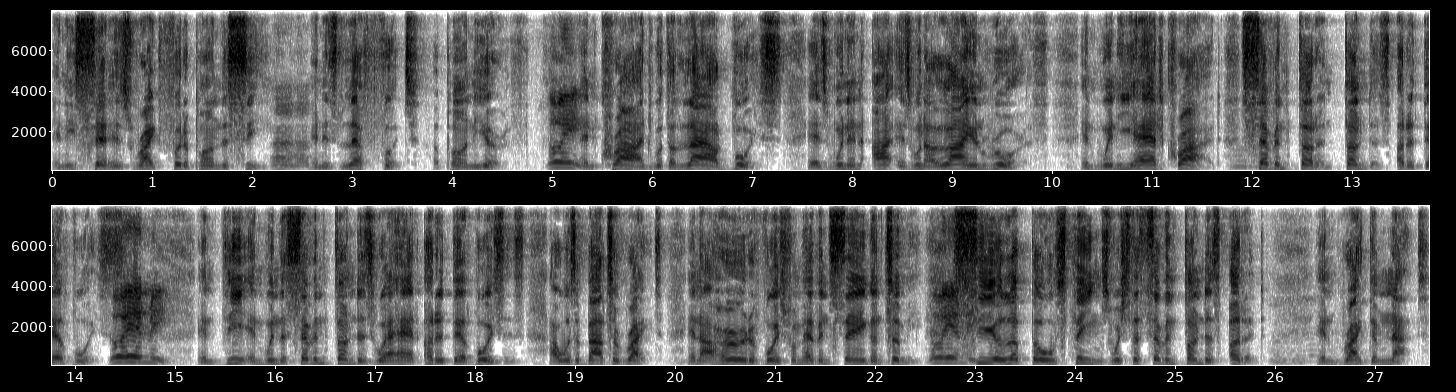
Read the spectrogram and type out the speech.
and he set his right foot upon the sea, Uh-huh. and his left foot upon the earth, Go ahead. and cried with a loud voice, as when an as when a lion roareth. And when he had cried, seven thunder, thunders uttered their voice. Go ahead and read. And the, and when the seven thunders were had uttered their voices, I was about to write, and I heard a voice from heaven saying unto me, Go ahead. Seal up those things which the seven thunders uttered, Mm-hmm. and write them not.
